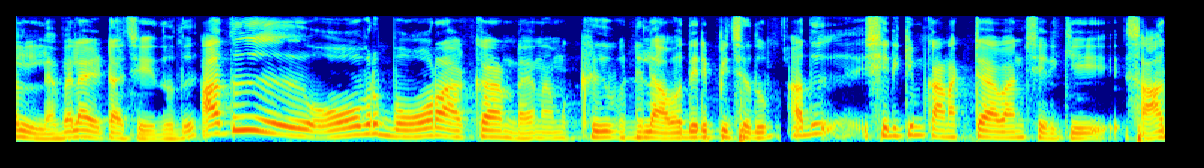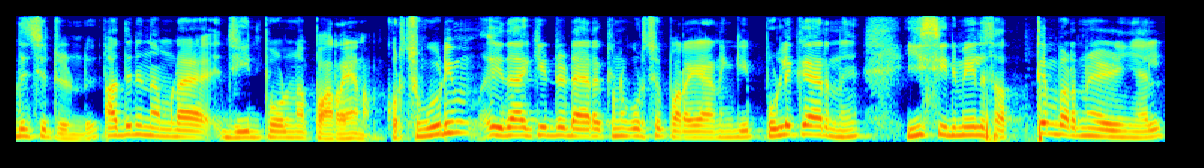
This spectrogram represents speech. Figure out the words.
ലെവലായിട്ടാണ് ചെയ്തത്. അത് ഓവർ ബോറാക്കാണ്ട് നമുക്ക് മുന്നിൽ അവതരിപ്പിച്ചതും അത് ശരിക്കും കണക്റ്റ് ആവാൻ ശരിക്ക് സാധിച്ചിട്ടുണ്ട്. അതിന് നമ്മുടെ ജീൻ പോളിനെ പറയണം. കുറച്ചും കൂടിയും ഇതാക്കിയിട്ട് ഡയറക്ടറിനെ കുറിച്ച് പറയുകയാണെങ്കിൽ പുള്ളിക്കാരന് ഈ സിനിമയിൽ സത്യം പറഞ്ഞു കഴിഞ്ഞാൽ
